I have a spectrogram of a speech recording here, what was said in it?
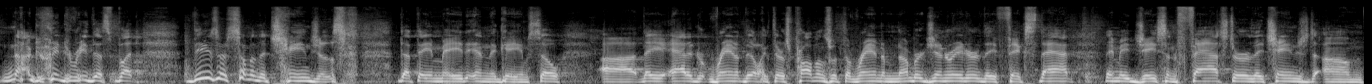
not going to read this, but these are some of the changes that they made in the game. So uh, they added random, they're like there's problems with the random number generator. They fixed that. They made Jason faster. They changed um,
